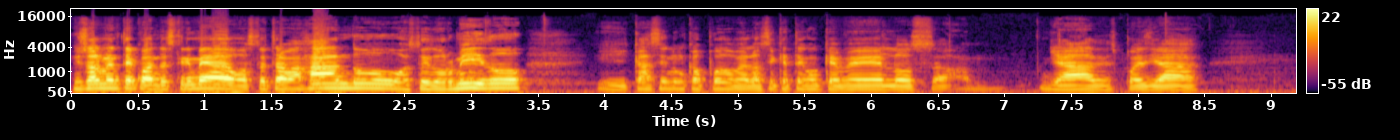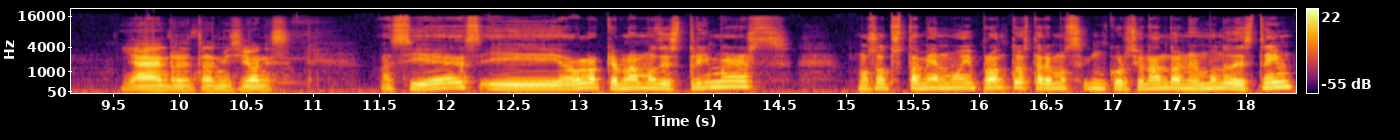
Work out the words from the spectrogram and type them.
Y usualmente cuando streamea o estoy trabajando o estoy dormido y casi nunca puedo verlo, así que tengo que verlos ah, ya después ya ya en retransmisiones. Así es, y ahora que hablamos de streamers, nosotros también muy pronto estaremos incursionando en el mundo de stream.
